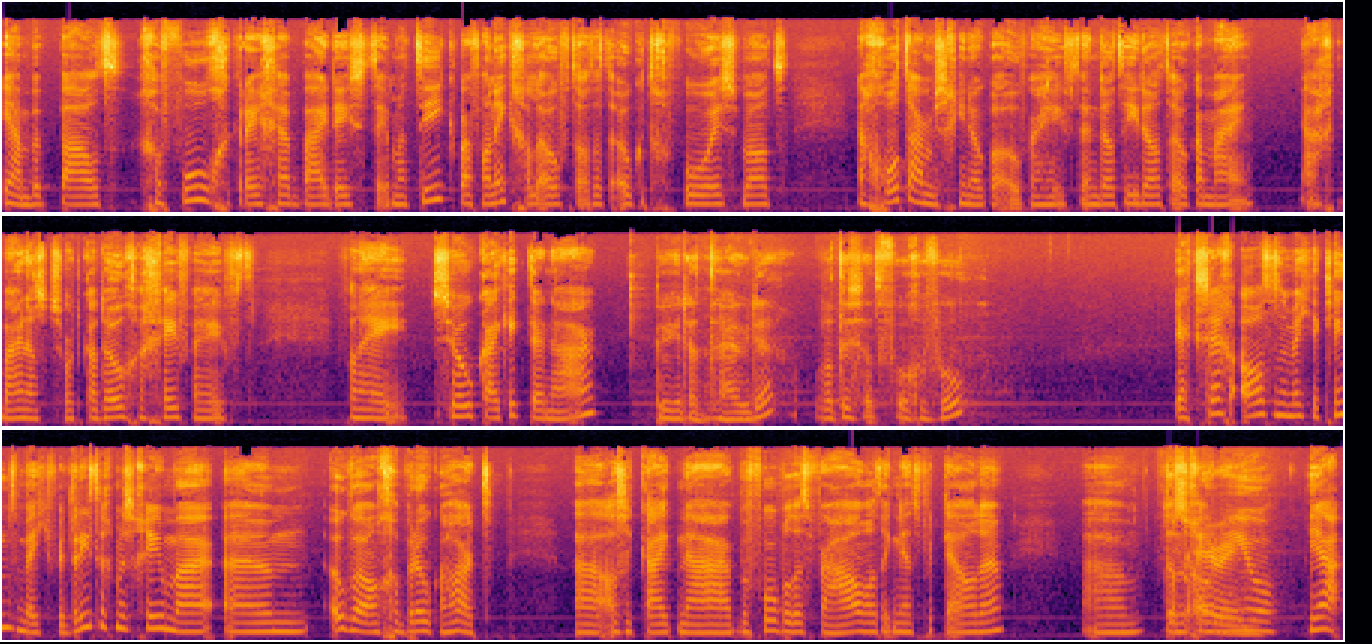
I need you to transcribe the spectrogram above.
ja, een bepaald gevoel gekregen heb bij deze thematiek. Waarvan ik geloof dat het ook het gevoel is wat nou, God daar misschien ook wel over heeft. En dat hij dat ook aan mij eigenlijk bijna als een soort cadeau gegeven heeft. Van hé, hey, zo kijk ik daarnaar. Kun je dat duiden? Wat is dat voor gevoel? Ja, ik zeg altijd een beetje, het klinkt een beetje verdrietig misschien, maar um, ook wel een gebroken hart. Uh, als ik kijk naar bijvoorbeeld het verhaal wat ik net vertelde. Um, dat is gewoon heel. Ja,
